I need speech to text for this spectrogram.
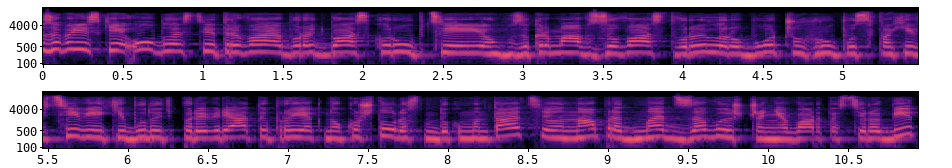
У Запорізькій області триває боротьба з корупцією. Зокрема, в ЗОВА створили робочу групу з фахівців, які будуть перевіряти проєктно-кошторисну документацію на предмет завищення вартості робіт,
